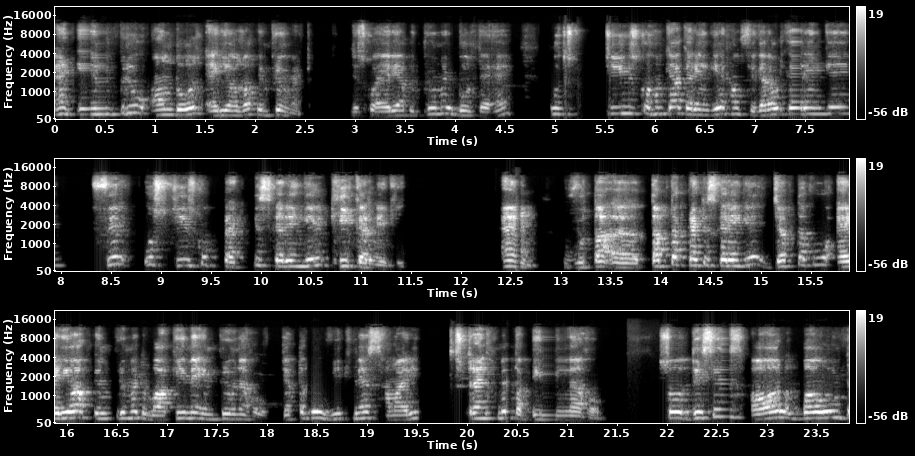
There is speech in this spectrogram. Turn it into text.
and improve on those areas of improvement जिसको एरिया ऑफ़ इंप्रूवमेंट बोलते हैं, उस चीज़ को हम क्या करेंगे? हम फिगर आउट करेंगे, फिर उस चीज़ को प्रैक्टिस करेंगे ठीक करने की। एंड वो तब तक प्रैक्टिस करेंगे जब तक वो एरिया ऑफ़ इंप्रूवमेंट वाकई में इंप्रूव ना हो, जब तक वो वीकनेस हमारी स्ट्रेंथ में तब्दील ना हो। So this is all about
